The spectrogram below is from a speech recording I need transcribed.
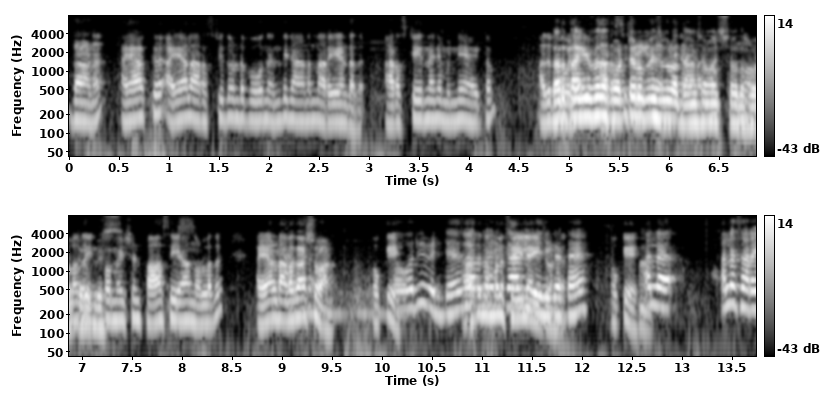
ഇതാണ്. അയാൾക്ക് അയാൾ അറസ്റ്റ് ചെയ്തുകൊണ്ട് പോകുന്ന എന്തിനാണെന്ന് അറിയേണ്ടത്. അറസ്റ്റ് ചെയ്യുന്നതിന് മുന്നേ ആയിട്ടും thank you for the 40 rupees, bro. Thank you so much for the 40 rupees. Information pass ചെയ്യാന്നുള്ളത് അയാളുടെ അവകാശമാണ്. ഓക്കെ ഒരു മിനിറ്റ്. അത് നമ്മൾ ആയിട്ടുണ്ട്. ഓക്കെ അല്ല അല്ല സാറേ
